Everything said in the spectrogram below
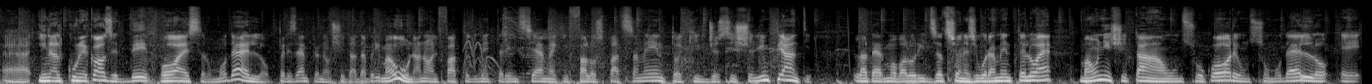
Eh, in alcune cose de- può essere un modello, per esempio ne ho citata prima una, no? il fatto di mettere insieme chi fa lo spazzamento e chi gestisce gli impianti, la termovalorizzazione sicuramente lo è, ma ogni città ha un suo cuore, un suo modello e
